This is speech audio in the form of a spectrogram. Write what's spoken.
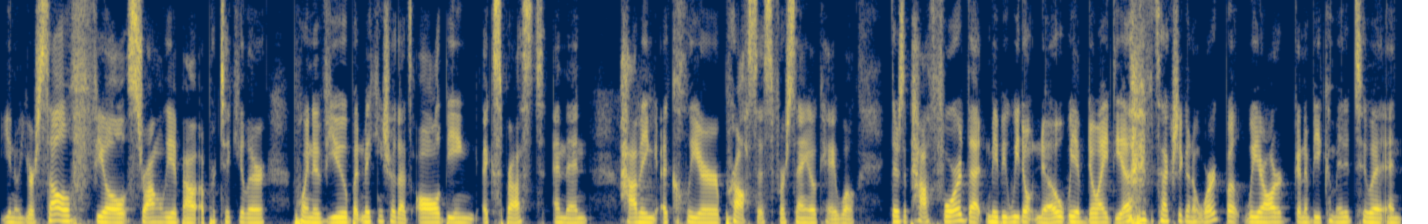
you know, yourself feel strongly about a particular point of view, but making sure that's all being expressed and then having a clear process for saying, okay, well, there's a path forward that maybe we don't know. We have no idea if it's actually going to work, but we are going to be committed to it and,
